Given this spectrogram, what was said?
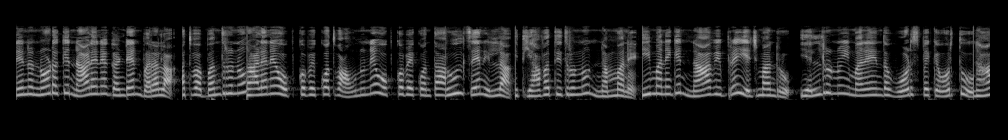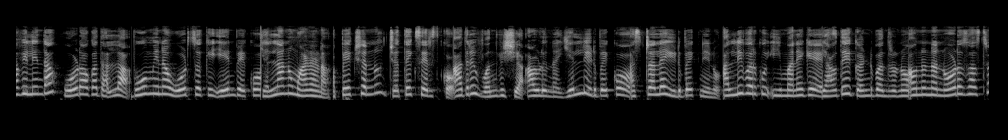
ನೀನು ನೋಡಕ್ಕೆ ನಾಳೆನೆ ಗಂಡೇನ್ ಬರಲ್ಲ. ಅಥವಾ ಬಂದ್ರು ನಾಳೆನೆ ಒಪ್ಕೋಬೇಕು ಅಥವಾ ಅವನೇ ಒಪ್ಕೋಬೇಕು ಅಂತ ರೂಲ್ಸ್ ಏನಿಲ್ಲ. ಇದ್ ಯಾವತ್ತಿದ್ರು ನಮ್ಮನೆ. ಈ ಮನೆಗೆ ನಾವಿಬ್ರೇ ಯಜಮಾನ್ರು. ಎಲ್ರು ಈ ಮನೆಯಿಂದ ಓಡಿಸ್ಬೇಕೆ ಹೊರ್ತು ನಾವಿಲ್ಲಿಂದ ಓಡೋಗೋದಲ್ಲ. ಭೂಮಿನ ಓಡ್ಸೋಕೆ ಏನ್ ಬೇಕೋ ಎಲ್ಲಾನು ಮಾಡೋಣ. ಅಪೇಕ್ಷನ್ನು ಜೊತೆಗ್ ಸೇರಿಸ್ಕೊ. ಆದ್ರೆ ಒಂದ್ ವಿಷಯ, ಅವಳನ್ನ ಎಲ್ಲಿ ಇಡ್ಬೇಕೋ ಅಷ್ಟ್ರಲ್ಲೇ ಇಡ್ಬೇಕ್ ನೀನು. ಅಲ್ಲಿವರೆಗೂ ಈ ಮನೆಗೆ ಯಾವ್ದೇ ಗಂಡ್ ಬಂದ್ರು ಅವನನ್ನ ನೋಡೋ ಶಾಸ್ತ್ರ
